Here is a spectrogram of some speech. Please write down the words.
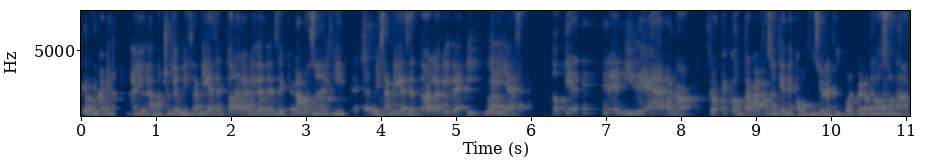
Por ejemplo, a mí también me ayuda mucho que mis amigas de toda la vida, desde que vamos en el kinder, son mis amigas de toda la vida y ellas no tienen idea, bueno, creo que con trabajo se entienden cómo funciona el fútbol, pero no son nada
